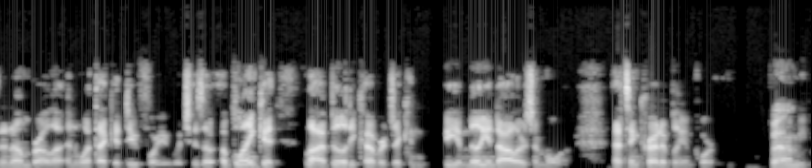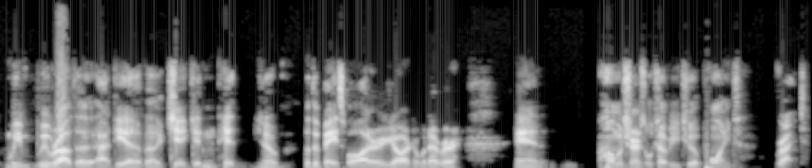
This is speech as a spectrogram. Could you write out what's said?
at an umbrella and what that could do for you, which is a, a blanket liability coverage that can be a million dollars or more. That's incredibly important. Mean, we we brought the idea of a kid getting hit, you know, with a baseball out of a yard or whatever, and home insurance will cover you to a point. Right.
